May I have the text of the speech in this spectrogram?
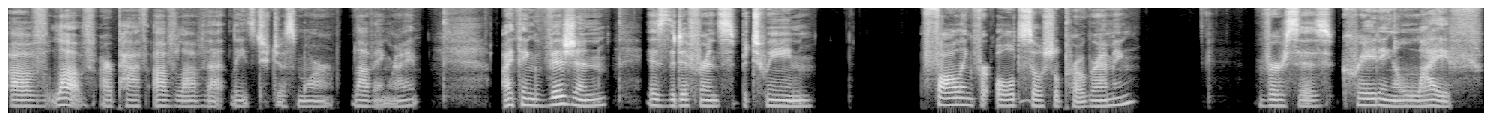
of love, our path of love that leads to just more loving, right? I think vision is the difference between falling for old social programming versus creating a life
